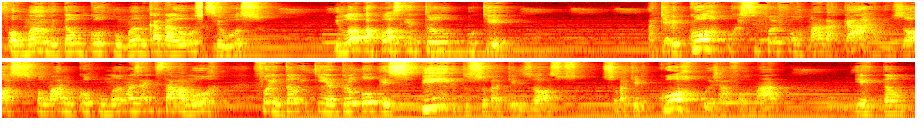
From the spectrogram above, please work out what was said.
formando então um corpo humano, cada osso seu osso. E logo após entrou o que? Aquele corpo que se foi formado, a carne, os ossos formaram um corpo humano, mas ainda estava morto. Foi então que entrou o espírito sobre aqueles ossos sobre aquele corpo já formado. E então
